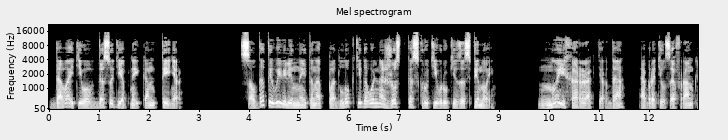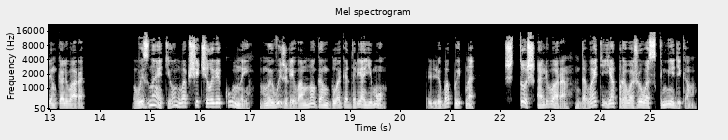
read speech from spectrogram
Давайте его в досудебный контейнер. Солдаты вывели Нейтона под локти, довольно жестко скрутив руки за спиной. «Ну и характер, да?» – обратился Франклин к Альвара. «Вы знаете, он вообще человек умный. Мы выжили во многом благодаря ему». «Любопытно. Что ж, Альвара, давайте я провожу вас к медикам.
